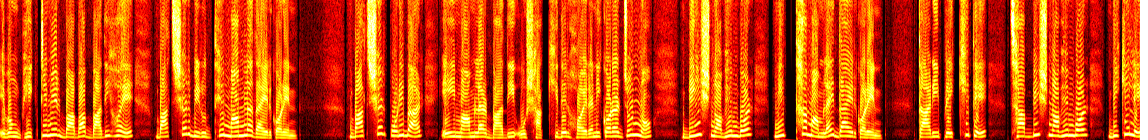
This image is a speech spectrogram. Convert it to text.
এবং ভিকটিমের বাবা বাদী হয়ে বাদশার বিরুদ্ধে মামলা দায়ের করেন। বাদশার পরিবার এই মামলার বাদী ও সাক্ষীদের হয়রানি করার জন্য ২০ নভেম্বর মিথ্যা মামলায় দায়ের করেন। তারই প্রেক্ষিতে ২৬ নভেম্বর বিকেলে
